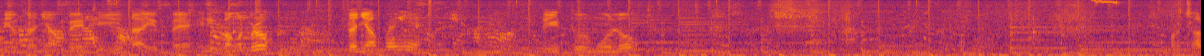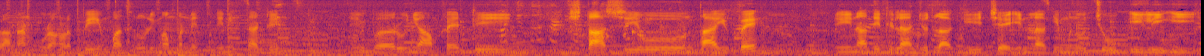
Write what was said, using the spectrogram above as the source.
ini udah nyampe di Taipei. Ini bangun bro, udah nyampe nih Tidur mulu perjalanan kurang lebih 45 menit ini tadi. Ini baru nyampe di stasiun Taipei. Ini nanti dilanjut lagi J-in lagi menuju Ilii.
